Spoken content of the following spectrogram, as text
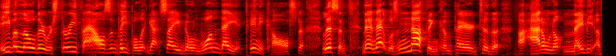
even though there was 3,000 people that got saved on one day at Pentecost. Uh, listen, man, that was nothing compared to the, I don't know, maybe a,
